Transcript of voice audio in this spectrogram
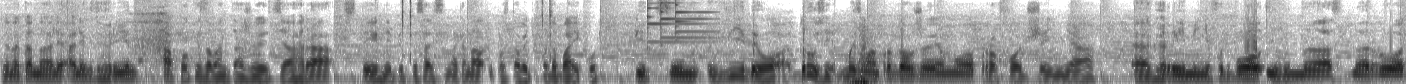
Ти на каналі Алекс Грін, а поки завантажується гра, встигни підписатися на канал і поставити вподобайку під цим відео. Друзі, ми з вами продовжуємо проходження е, гри мініфутбол, і в нас народ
